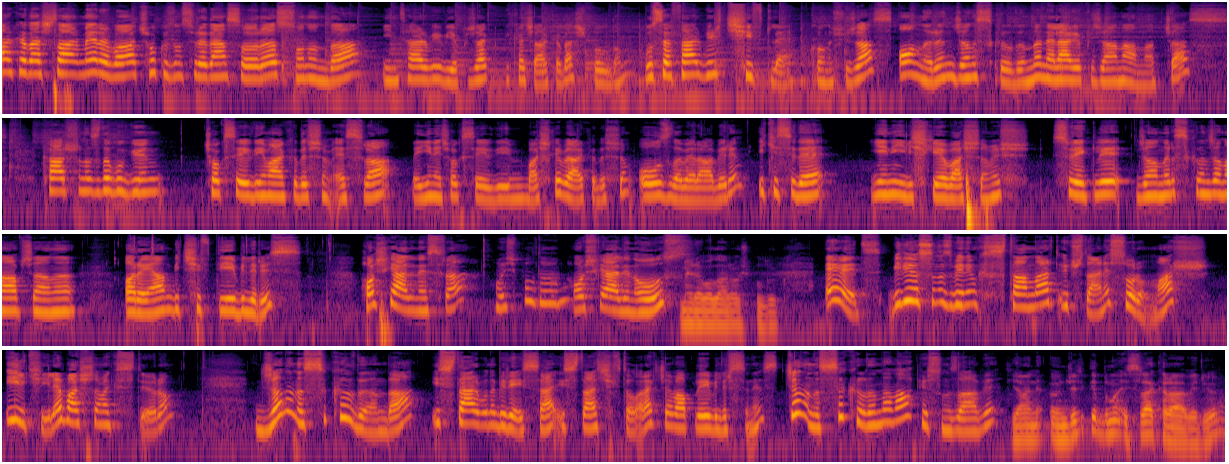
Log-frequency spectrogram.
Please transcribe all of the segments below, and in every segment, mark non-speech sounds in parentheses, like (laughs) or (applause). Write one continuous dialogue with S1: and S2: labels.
S1: Arkadaşlar merhaba. Çok uzun süreden sonra sonunda interview yapacak birkaç arkadaş buldum. Bu sefer bir çiftle konuşacağız. Onların canı sıkıldığında neler yapacağını anlatacağız. Karşınızda bugün çok sevdiğim arkadaşım Esra ve yine çok sevdiğim başka bir arkadaşım Oğuz'la beraberim. İkisi de yeni ilişkiye başlamış. Sürekli canları sıkılınca ne yapacağını arayan bir çift diyebiliriz. Hoş geldin Esra.
S2: Hoş buldum.
S1: Hoş geldin Oğuz.
S3: Merhabalar, hoş bulduk.
S1: Evet, biliyorsunuz benim standart 3 tane sorum var. İlkiyle başlamak istiyorum. Canınız sıkıldığında ister bunu bireysel ister çift olarak cevaplayabilirsiniz. Canınız sıkıldığında ne yapıyorsunuz abi?
S3: Yani öncelikle buna Esra karar veriyor.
